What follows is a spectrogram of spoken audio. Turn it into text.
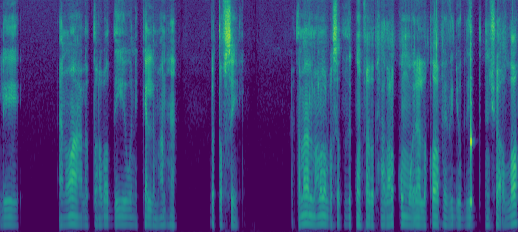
لأنواع الاضطرابات دي ونتكلم عنها بالتفصيل. أتمنى المعلومة البسيطة دي تكون فادت حضراتكم وإلى اللقاء في فيديو جديد إن شاء الله.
